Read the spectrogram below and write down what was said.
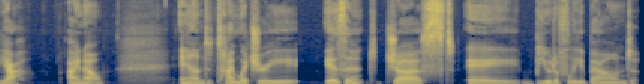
Yeah, I know. And Time Witchery isn't just a beautifully bound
